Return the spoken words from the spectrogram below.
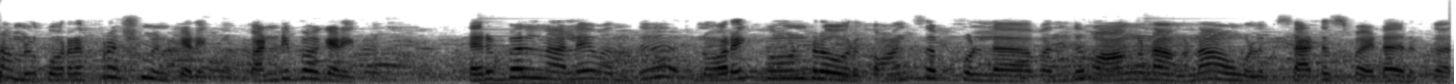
நம்மளுக்கு ஒரு ரெஃப்ரெஷ்மெண்ட் கிடைக்கும். கண்டிப்பாக கிடைக்கும். ஹெர்பல்னாலே வந்து நுரைக்கும்ன்ற ஒரு கான்செப்ட் உள்ள வந்து வாங்கினாங்கன்னா அவங்களுக்கு சாட்டிஸ்ஃபைடாக இருக்காது.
